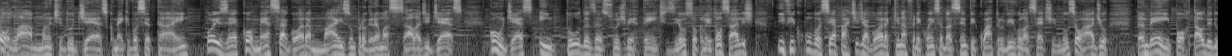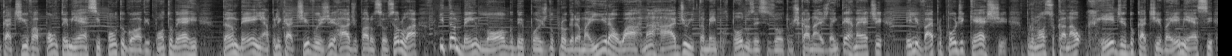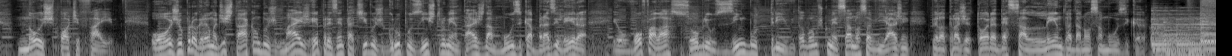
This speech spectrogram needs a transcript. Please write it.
Olá, amante do jazz, como é que você tá, hein? Pois é, começa agora mais um programa Sala de Jazz, com o jazz em todas as suas vertentes. Eu sou Cleiton Sales e fico com você a partir de agora aqui na frequência da 104,7 no seu rádio, também em portaldeducativa.ms.gov.br, também em aplicativos de rádio para o seu celular e também logo depois do programa ir ao ar na rádio e também por todos esses outros canais da internet, ele vai para o podcast, para o nosso canal Rede Educativa MS no Spotify. Hoje o programa destaca um dos mais representativos grupos instrumentais da música brasileira. Eu vou falar sobre o Zimbo Trio. Então vamos começar nossa viagem pela trajetória dessa lenda da nossa música. Música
